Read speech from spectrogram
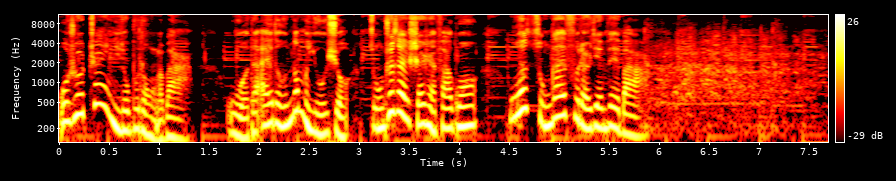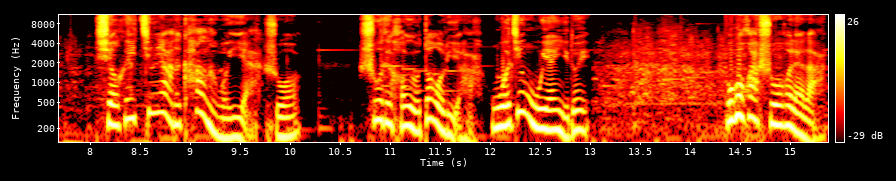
我说：“这你就不懂了吧？我的爱豆那么优秀，总是在闪闪发光，我总该付点电费吧？”小黑惊讶的看了我一眼，说：“说的好有道理哈！”我竟无言以对。不过话说回来了，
